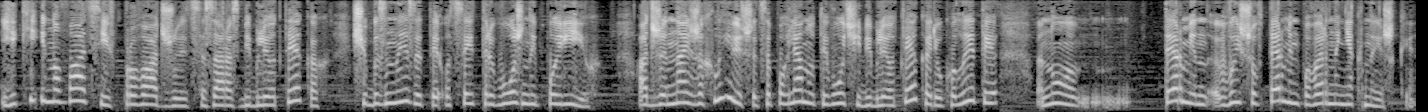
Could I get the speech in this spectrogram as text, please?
які інновації впроваджуються зараз в бібліотеках, щоб знизити оцей тривожний поріг? Адже найжахливіше це поглянути в очі бібліотекарю, коли ти ну, термін вийшов термін повернення книжки.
